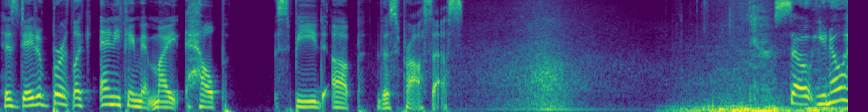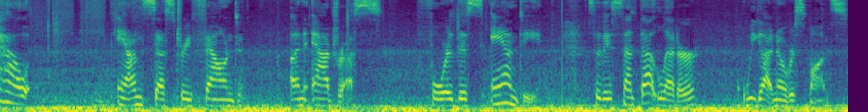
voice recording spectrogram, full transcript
his date of birth, like anything that might help speed up this process. So, you know how Ancestry found an address for this Andy? So they sent that letter. We got no response.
